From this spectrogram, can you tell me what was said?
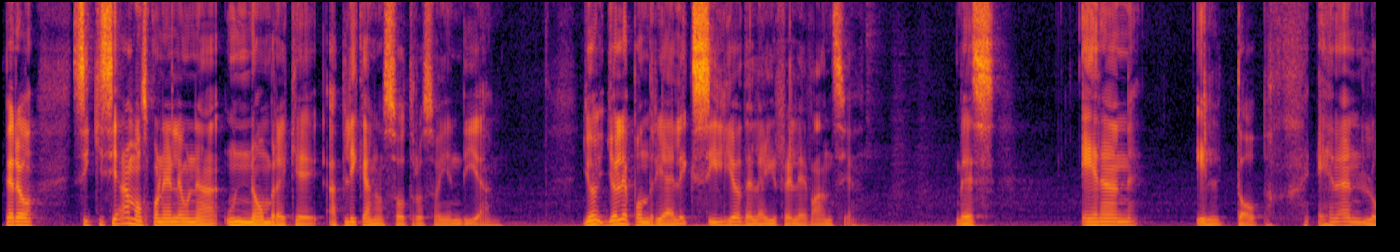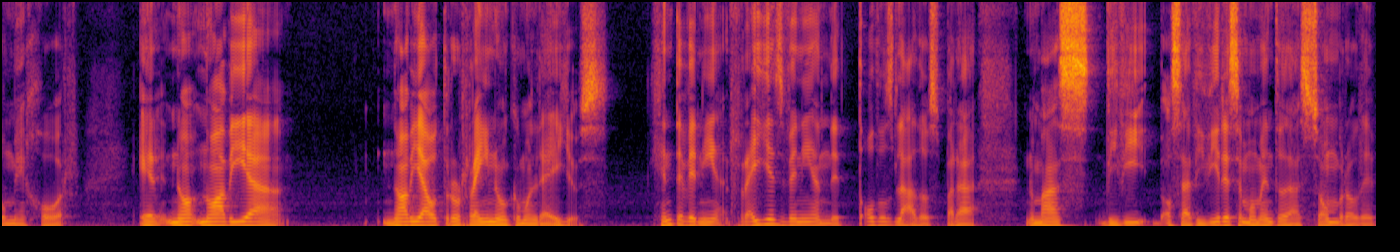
Pero si quisiéramos ponerle una, un nombre que aplica a nosotros hoy en día, yo, yo le pondría el exilio de la irrelevancia. ¿Ves? Eran el top, eran lo mejor. Er, no, no, había, no había otro reino como el de ellos. Gente venía, reyes venían de todos lados para nomás vivir, o sea, vivir ese momento de asombro, de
